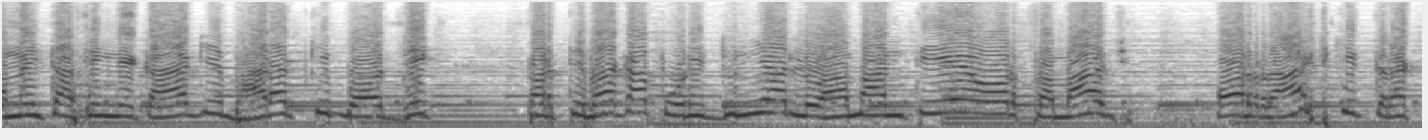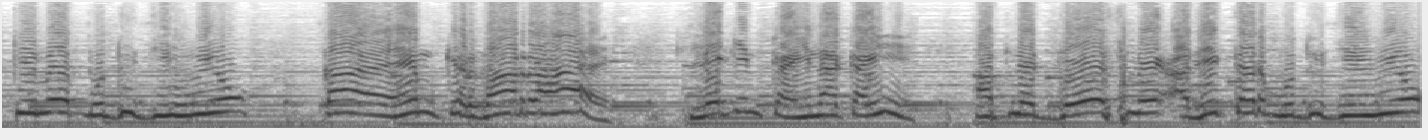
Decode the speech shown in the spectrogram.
अमिता सिंह ने कहा कि भारत की बौद्धिक प्रतिभा का पूरी दुनिया लोहा मानती है और समाज और राष्ट्र की तरक्की में बुद्धिजीवियों का अहम किरदार रहा है। लेकिन कहीं ना कहीं अपने देश में अधिकतर बुद्धिजीवियों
